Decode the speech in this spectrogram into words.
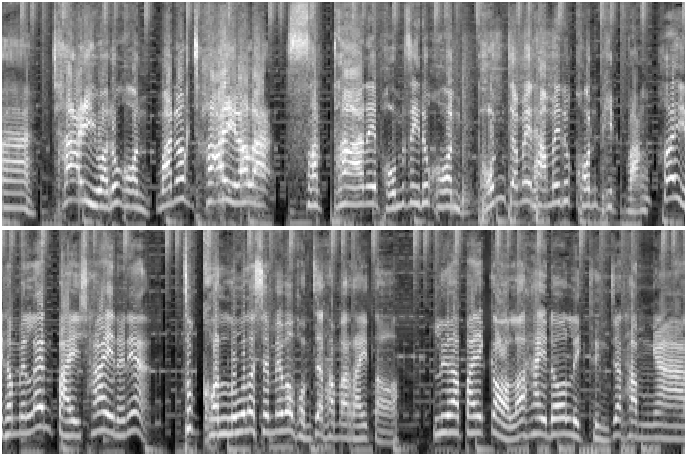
มา ใช่ว่ะทุกคน มันต้องใช่แล้วล่ะศรัทธาในผมสิทุกคน ผมจะไม่ทำให้ทุกคนผิดหวัง เฮ้ยทำเป็นเล่นไปใช่นะเนี่ย ทุกคนรู้แล้วใช่ไหมว่าผมจะทำอะไรต่อ เรือไปก่อนแล้วไฮดรอลิกถึงจะทำงาน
